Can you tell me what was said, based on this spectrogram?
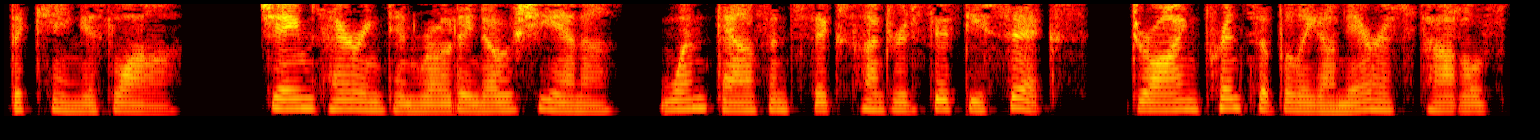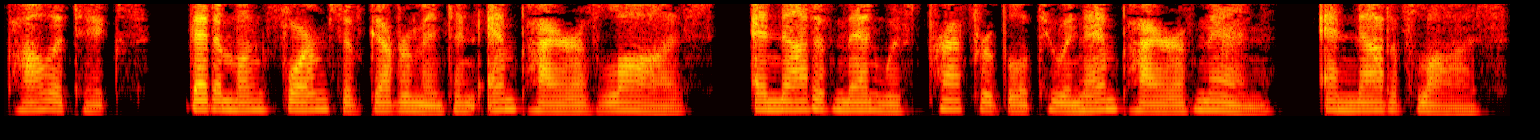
the king is law. James Harrington wrote in Oceana, 1656, drawing principally on Aristotle's Politics, that among forms of government an empire of laws, and not of men was preferable to an empire of men, and not of laws.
